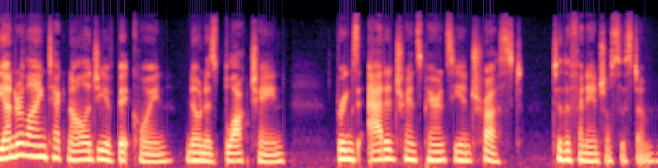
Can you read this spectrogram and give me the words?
The underlying technology of Bitcoin, known as blockchain, brings added transparency and trust to the financial system.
